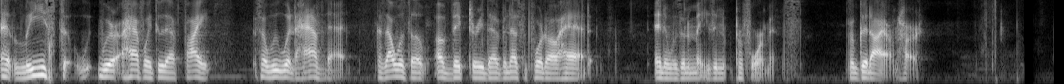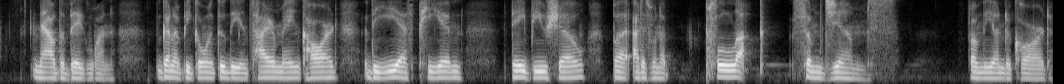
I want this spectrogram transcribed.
at least we're halfway through that fight, so we wouldn't have that because that was a, a victory that Vanessa Porto had, and it was an amazing performance. So good eye on her. Now the big one. I'm gonna be going through the entire main card, the ESPN debut show, but I just want to pluck some gems from the undercard.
